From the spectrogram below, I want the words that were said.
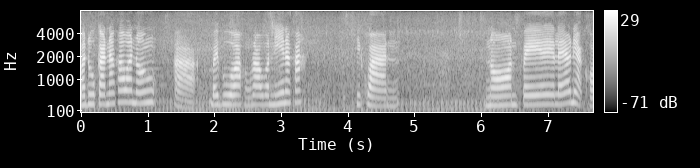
มาดูกันนะคะว่าน้อง ใบบัวของเราวันนี้นะคะพี่ควานนอนเปแล้วเนี่ย ขอ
